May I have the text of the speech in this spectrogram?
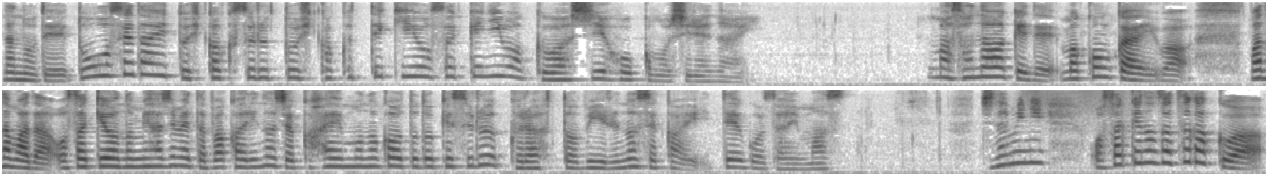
なので同世代と比較すると比較的お酒には詳しい方かもしれない。まあそんなわけで、まあ、今回はまだまだお酒を飲み始めたばかりの若輩者がお届けするクラフトビールの世界でございます。ちなみにお酒の雑学は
